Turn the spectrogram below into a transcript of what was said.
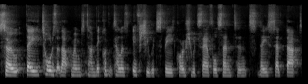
So they told us at that moment in time they couldn't tell us if she would speak or if she would say a full sentence. They said that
